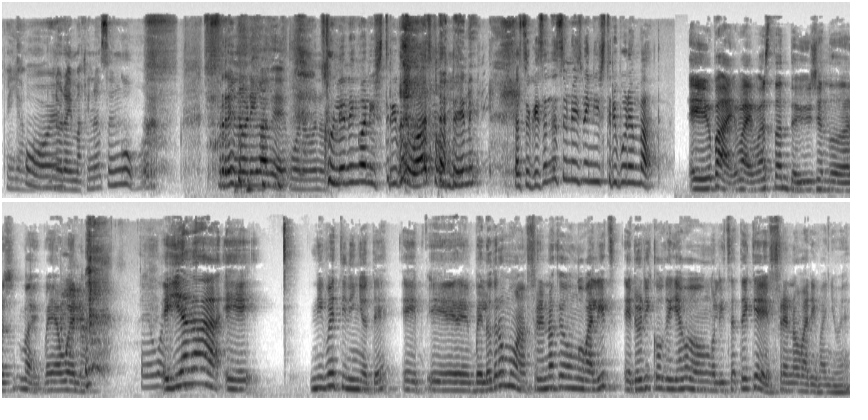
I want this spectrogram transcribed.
Joe. nora imaginatzen gu, hor, fren hori gabe, bueno, bueno. Zu lehenengoan istripu bat, ondene. Katzuk izan duzu noiz behin istripuren bat? E, bai, bai, bastante izan dodaz, bai, baina bueno. Egia da, e, nik beti dinote, e, e, belodromoan frenoak egongo balitz, eroriko gehiago egongo litzateke freno bari baino, eh?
